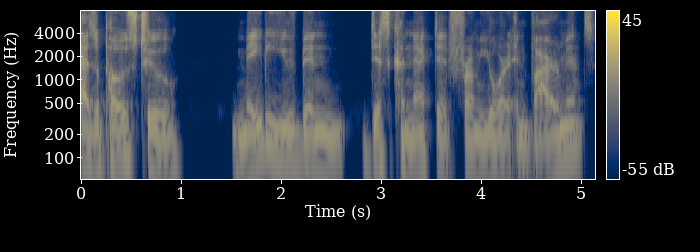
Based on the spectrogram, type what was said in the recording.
as opposed to maybe you've been disconnected from your environment,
